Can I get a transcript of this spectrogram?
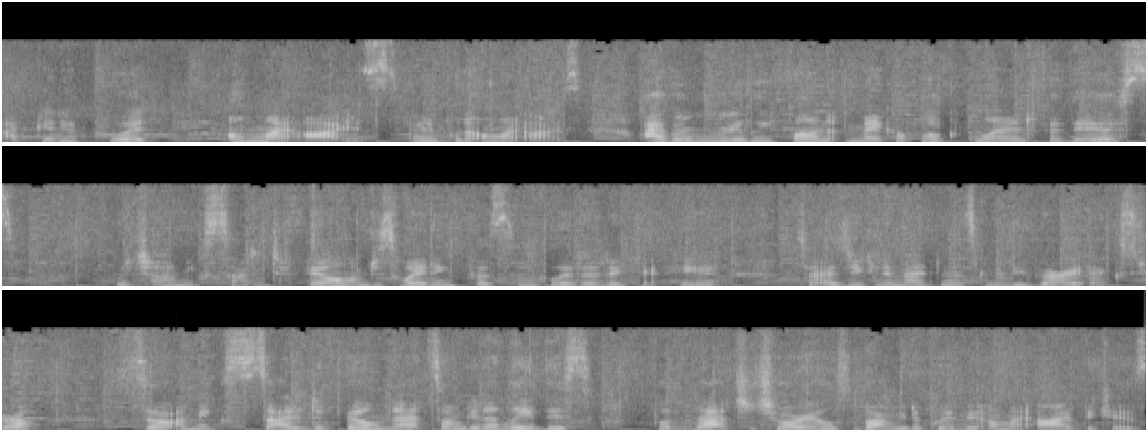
I'm going to put on my eyes. I'm going to put it on my eyes. I have a really fun makeup look planned for this, which I'm excited to film. I'm just waiting for some glitter to get here. So as you can imagine, it's going to be very extra. So I'm excited to film that. So I'm going to leave this for that tutorial, but I'm going to put a bit on my eye because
